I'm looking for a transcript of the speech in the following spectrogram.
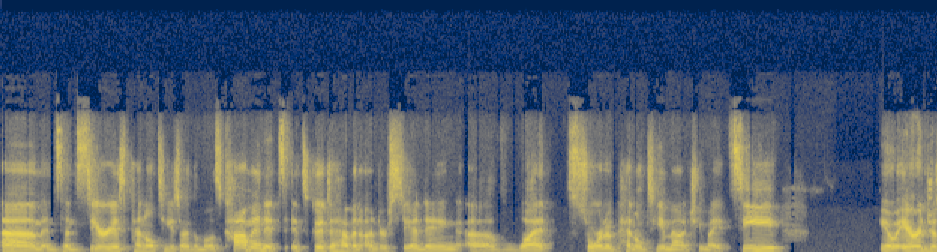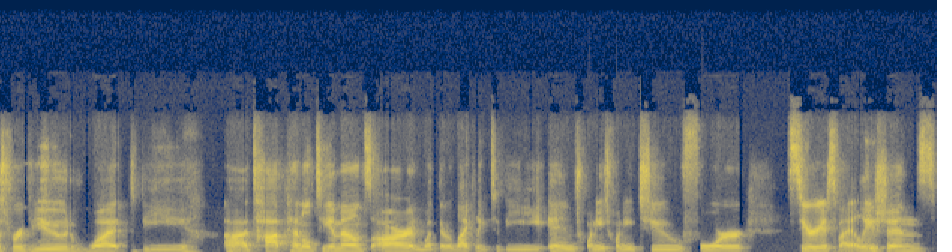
Um, and since serious penalties are the most common, it's, it's good to have an understanding of what sort of penalty amount you might see. You know, Aaron just reviewed what the uh, top penalty amounts are and what they're likely to be in 2022 for serious violations.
